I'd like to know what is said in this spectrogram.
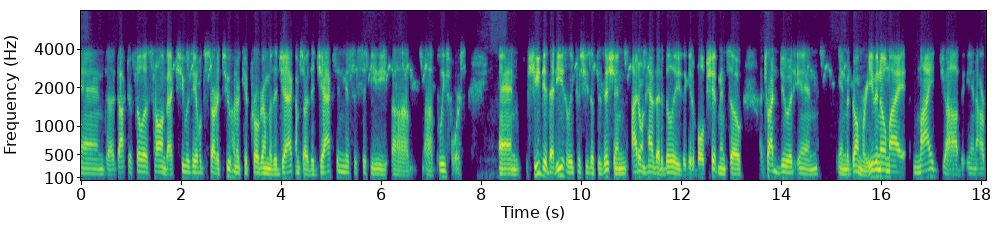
and uh, Dr. Phyllis Hollenbeck, she was able to start a 200 kit program with the Jack, I'm sorry, the Jackson, Mississippi uh, uh, Police Force. And she did that easily because she's a physician. I don't have that ability to get a bulk shipment, so I tried to do it in in Montgomery. Even though my my job in our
